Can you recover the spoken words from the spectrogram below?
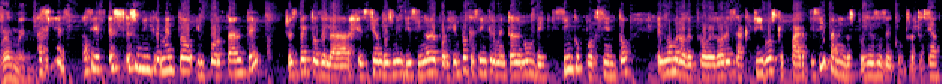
realmente. Así es, así es. es. Es un incremento importante respecto de la gestión 2019, por ejemplo, que se ha incrementado en un 25% el número de proveedores activos que participan en los procesos de contratación.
